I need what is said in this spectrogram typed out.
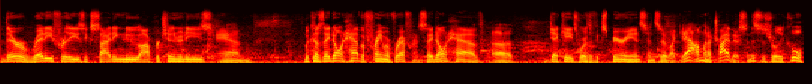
they're ready for these exciting new opportunities and because they don't have a frame of reference. They don't have uh, decades worth of experience, and so like, yeah, I'm going to try this, and this is really cool.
